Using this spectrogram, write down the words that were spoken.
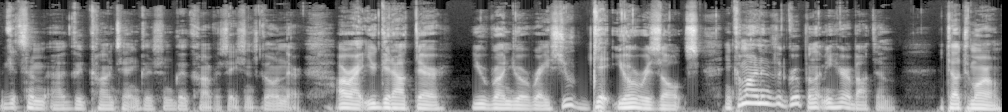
We get some uh, good content and good, some good conversations going there. All right, you get out there, you run your race, you get your results, and come on into the group and let me hear about them. Until tomorrow,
